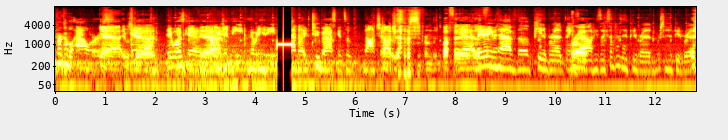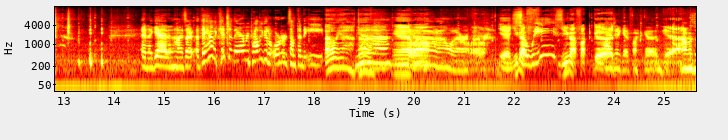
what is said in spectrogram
for a couple hours. Yeah, it was Yeah, good. it was good. Yeah. But we didn't eat. Nobody had eaten. Had like two baskets of nachos. Nachos from the buffet. Yeah, they didn't even have the pita bread things Right. out. He's like, sometimes they have pita bread. Wish they had pita bread. and again, in hindsight, if they have a kitchen there, we probably could have ordered something to eat. Oh yeah. duh. Yeah. Yeah. Well. well, whatever. Whatever. Yeah, you got. so we. You got fucked good. I did get fucked good. Yeah. I was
